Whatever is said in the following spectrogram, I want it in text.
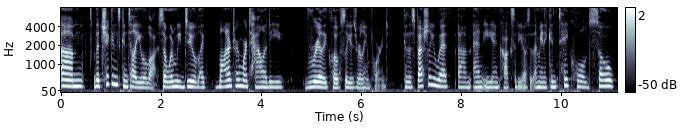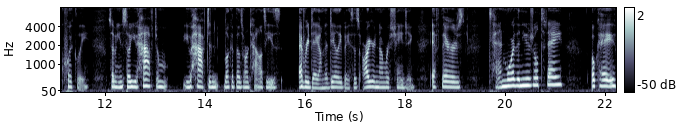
um, the chickens can tell you a lot. So when we do like monitoring mortality really closely is really important because especially with um, NE and coccidiosis, I mean, it can take hold so quickly. So I mean, so you have to you have to look at those mortalities every day on a daily basis. Are your numbers changing? If there's 10 more than usual today, okay,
